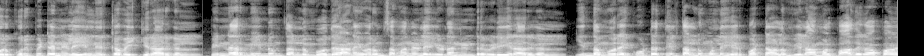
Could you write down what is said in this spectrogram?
ஒரு குறிப்பிட்ட நிலையில் நிற்க வைக்கிறார்கள். பின்னர் மீண்டும் தள்ளும்போது அனைவரும் சமநிலையுடன் நின்று விடுகிறார்கள். இந்த முறை கூட்டத்தில் தள்ளுமுள்ளு ஏற்பட்டாலும் விழாமல் பாதுகாப்பாக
